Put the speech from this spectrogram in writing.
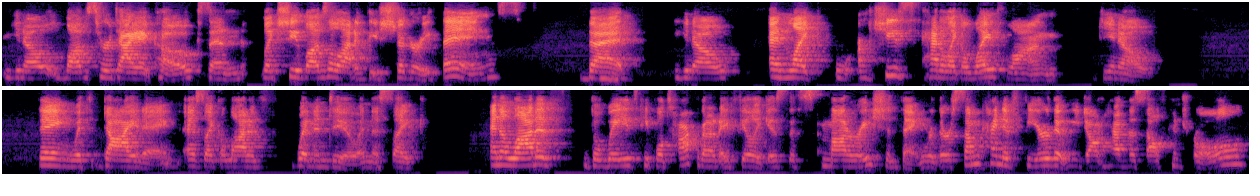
you know, loves her diet cokes and like she loves a lot of these sugary things that you know, and like she's had like a lifelong, you know, thing with dieting as like a lot of women do, and this like, and a lot of the ways people talk about it, I feel like is this moderation thing where there's some kind of fear that we don't have the self control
